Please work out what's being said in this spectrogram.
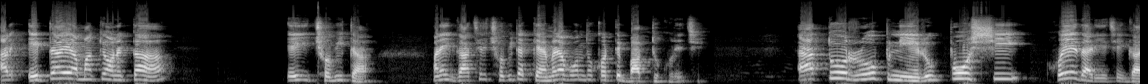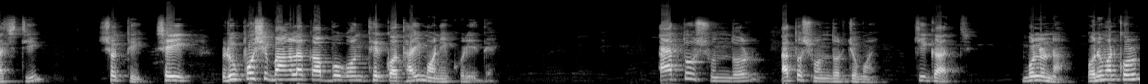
আর এটাই আমাকে অনেকটা এই ছবিটা মানে এই গাছের ছবিটা ক্যামেরা বন্ধ করতে বাধ্য করেছে। এত রূপ নিয়ে রূপসী হয়ে দাঁড়িয়েছে এই গাছটি, সত্যি, সেই রূপসী বাংলা কাব্যগ্রন্থের কথাই মনে করিয়ে দেয়। এত সুন্দর, এত সৌন্দর্যময়, কি গাছ? বলুন না, অনুমান করুন,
